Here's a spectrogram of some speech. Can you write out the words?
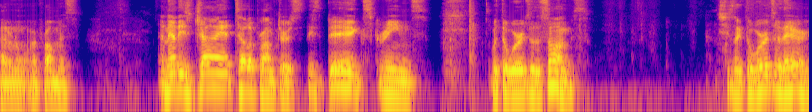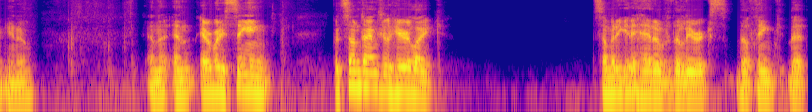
I don't know what my problem is. And they have these giant teleprompters, these big screens with the words of the songs. She's like, the words are there, you know, and the, and everybody's singing, but sometimes you'll hear like somebody get ahead of the lyrics. They'll think that,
